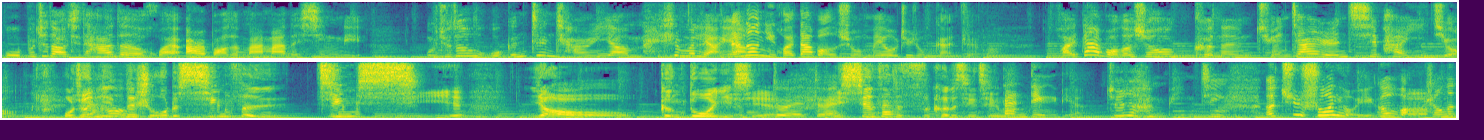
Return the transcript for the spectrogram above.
我不知道其他的怀二宝的妈妈的心理，我觉得我跟正常人一样，没什么两样难。道你怀大宝的时候没有这种感觉吗？怀大宝的时候，可能全家人期盼已久。我觉得你那时候的兴奋、惊喜要更多一些。对对你现在的此刻的心情呢？淡定一点。就是很平静，呃，据说有一个网上的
